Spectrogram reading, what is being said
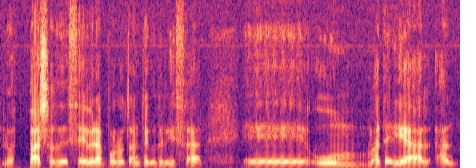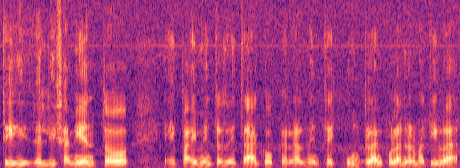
los pasos de cebra, por lo tanto hay que utilizar eh, un material antideslizamiento, eh, pavimentos de tacos que realmente cumplan con la normativa,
